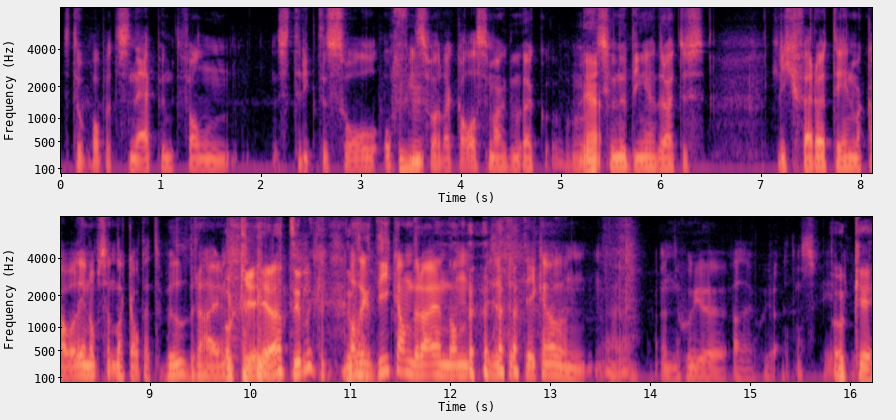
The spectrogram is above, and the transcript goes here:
zit op, op het snijpunt van strikte soul of Mhm. iets waar ik alles mag doen. Ik heb Ja. verschillende dingen gedraaid. Dus ligt ver uiteen. Maar ik kan wel één opzetten dat ik altijd wil draaien. Oké, ja, tuurlijk. Doe Als maar. ik die kan draaien, dan is het een teken van een, eh, een goede, goede atmosfeer. Oké.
